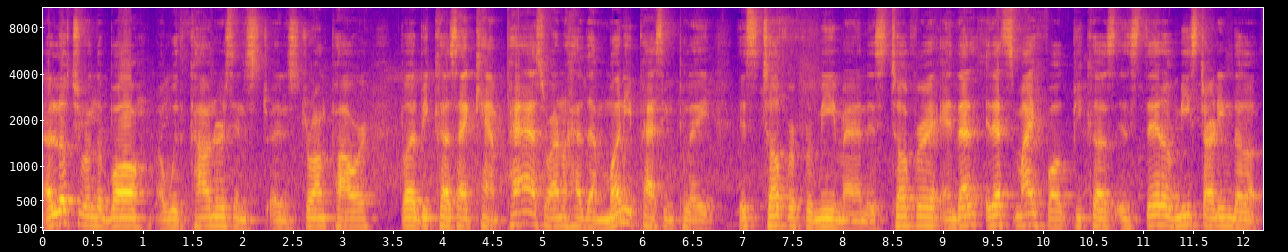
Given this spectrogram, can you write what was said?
I love to run the ball uh, with counters and, and strong power. But because I can't pass or I don't have that money passing play, it's tougher for me, man. It's tougher, and that that's my fault because instead of me starting the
